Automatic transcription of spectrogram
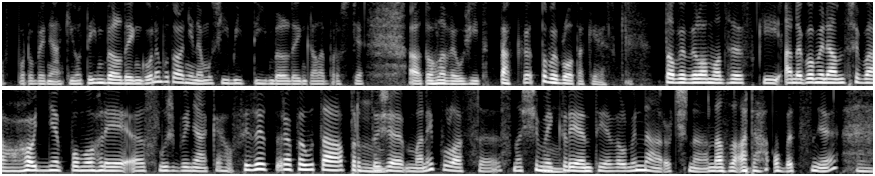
v podobě nějakého team buildingu, nebo to ani nemusí být team building, ale prostě eh, tohle využít, tak to by bylo taky hezký to by bylo moc hezký. A nebo mi nám třeba hodně pomohly eh, služby nějakého fyzioterapeuta, protože hmm. manipulace s našimi hmm. klienty je velmi náročná na záda obecně, hmm.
